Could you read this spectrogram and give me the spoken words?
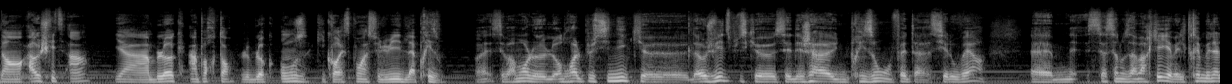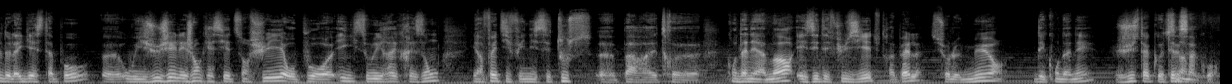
Dans Auschwitz 1, il y a un bloc important, le bloc 11, qui correspond à celui de la prison. Ouais, c'est vraiment le- l'endroit le plus cynique euh, d'Auschwitz, puisque c'est déjà une prison en fait à ciel ouvert. Euh, ça, ça nous a marqué. Il y avait le tribunal de la Gestapo euh, où ils jugeaient les gens qui essayaient de s'enfuir ou pour euh, X ou Y raison. Et en fait, ils finissaient tous euh, par être condamnés à mort et ils étaient fusillés, tu te rappelles, sur le mur des condamnés, juste à côté la cour.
